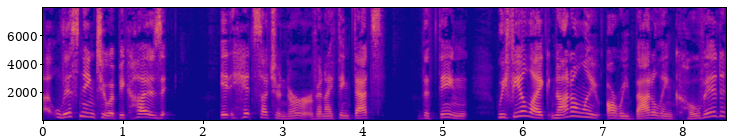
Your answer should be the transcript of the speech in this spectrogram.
uh, listening to it because it hits such a nerve. And I think that's the thing. We feel like not only are we battling COVID,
